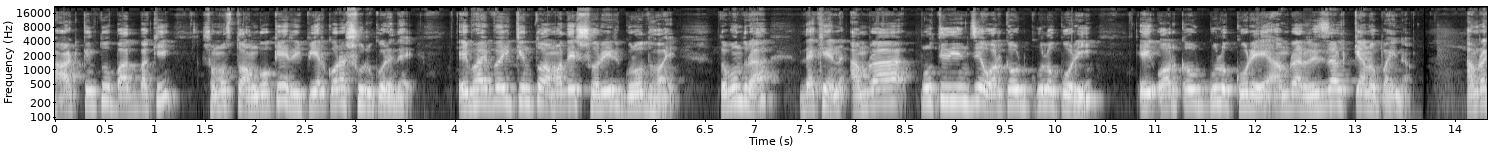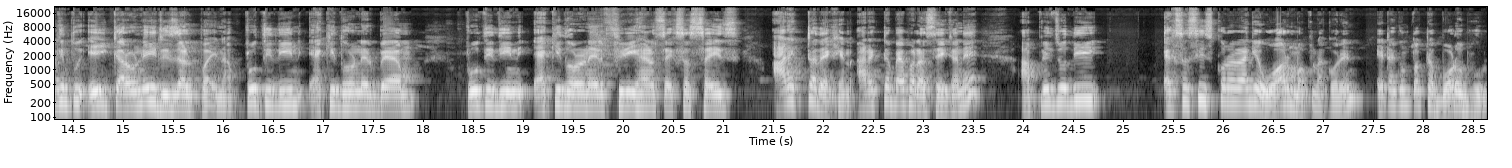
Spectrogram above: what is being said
হার্ট কিন্তু বাদবাকি সমস্ত অঙ্গকে রিপেয়ার করা শুরু করে দেয়। এভাবেই কিন্তু আমাদের শরীর গ্রোথ হয়। তো বন্ধুরা, দেখেন, আমরা প্রতিদিন যে ওয়ার্কআউটগুলো করি, এই ওয়ার্কআউটগুলো করে আমরা রেজাল্ট কেন পাই না? আমরা কিন্তু এই কারণেই রেজাল্ট পাই না। প্রতিদিন একই ধরনের ব্যায়াম, প্রতিদিন একই ধরনের ফ্রি হ্যান্ডস এক্সারসাইজ আরেকটা দেখেন, আরেকটা ব্যাপার আছে এখানে। আপনি যদি এক্সারসাইজ করার আগে ওয়ার্ম আপ না করেন, এটা কিন্তু একটা বড় ভুল।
